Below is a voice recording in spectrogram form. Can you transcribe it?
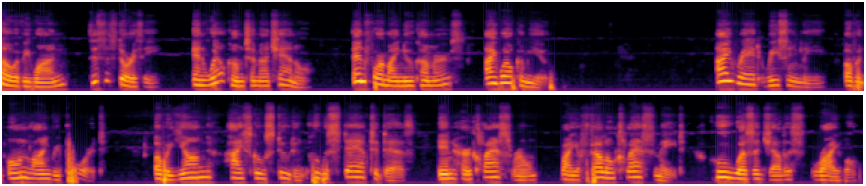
Hello everyone, this is Dorothy, and welcome to my channel. And for my newcomers, I welcome you. I read recently of an online report of a young high school student who was stabbed to death in her classroom by a fellow classmate who was a jealous rival.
